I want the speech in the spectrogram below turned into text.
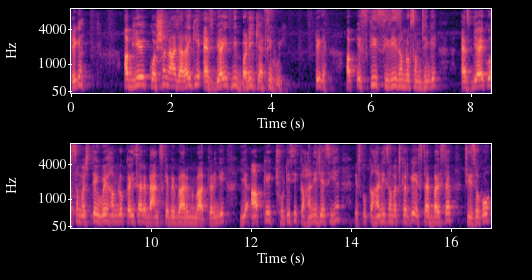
ठीक है? अब ये क्वेश्चन आ जा रहा है कि एसबीआई इतनी बड़ी कैसे हुई, ठीक है? अब इसकी सीरीज़ हम लोग समझेंगे। SBI को समझते हुए हम लोग कई सारे बैंक्स के भी बारे में बात करेंगे। ये आपकी एक छोटी सी कहानी जैसी है। इसको कहानी समझ करके स्टेप बाय स्टेप चीज़ों को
